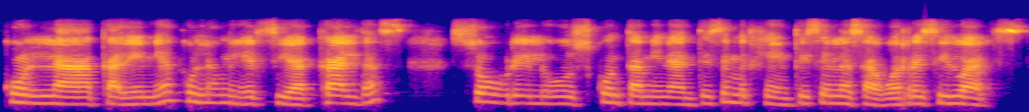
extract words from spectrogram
con la academia, con la Universidad Caldas, sobre los contaminantes emergentes en las aguas residuales.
